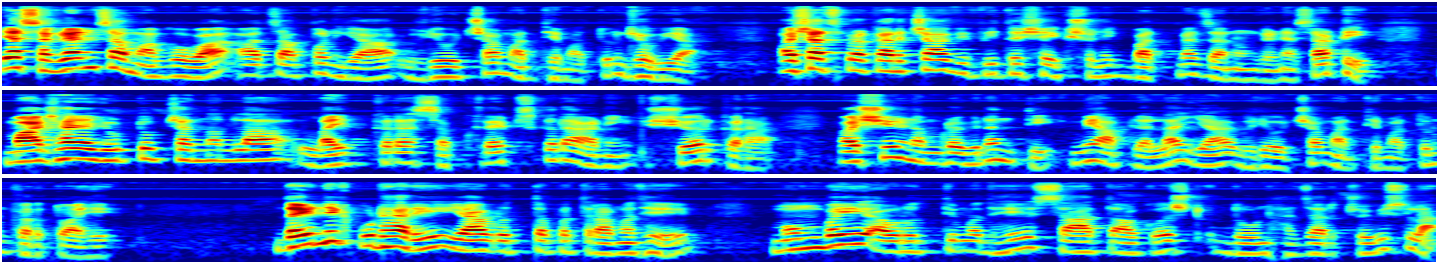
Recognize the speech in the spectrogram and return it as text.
या सगळ्यांचा मागोवा आज आपण या व्हिडिओच्या माध्यमातून घेऊया. अशाच प्रकारच्या विविध शैक्षणिक बातम्या जाणून घेण्यासाठी माझ्या या यूट्यूब चॅनलला लाईक करा सबस्क्राईब्स करा आणि शेअर करा अशी नम्र विनंती मी आपल्याला या व्हिडिओच्या माध्यमातून करतो आहे. दैनिक पुढारी या वृत्तपत्रामध्ये मुंबई आवृत्तीमध्ये सात ऑगस्ट दोन हजार चोवीसला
